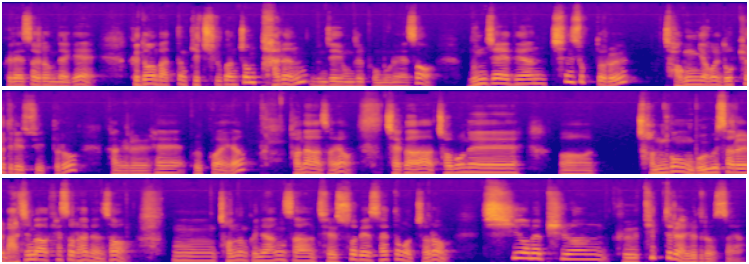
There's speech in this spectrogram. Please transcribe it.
그래서 여러분들에게 그동안 봤던 기출과는 좀 다른 문제 유형들 보문을 해서 문제에 대한 친숙도를 적응력을 높여드릴 수 있도록 강의를 해 볼 거예요. 더 나아가서요. 제가 저번에 어, 전공 모의사를 마지막 해설을 하면서 음, 저는 그냥 항상 제 수업에서 했던 것처럼 시험에 필요한 그 팁들을 알려드렸어요.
